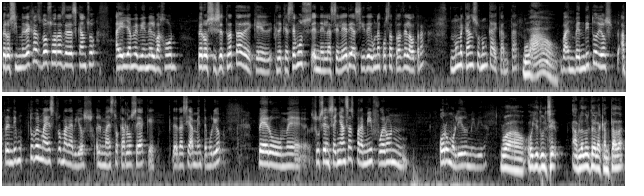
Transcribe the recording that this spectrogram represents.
Pero si me dejas dos horas de descanso, ahí ya me viene el bajón. Pero si se trata de que, de que estemos en el acelere así de una cosa atrás de la otra, no me canso nunca de cantar. Wow. Bendito Dios, aprendí, tuve un maestro maravilloso, el maestro Carlos Sea, que desgraciadamente murió, pero me, sus enseñanzas para mí fueron oro molido en mi vida. Wow. Oye, Dulce, hablando ahorita de la cantada,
